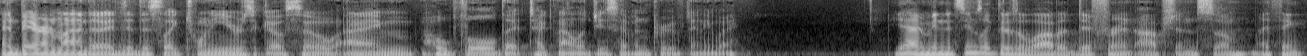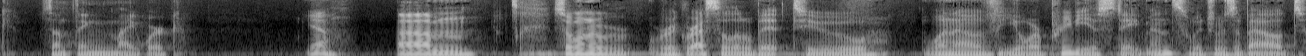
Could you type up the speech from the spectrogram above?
And bear in mind that I did this like 20 years ago, so I'm hopeful that technologies have improved anyway. Yeah, I mean, it seems like there's a lot of different options, so I think something might work. Yeah. Um, so I want to regress a little bit to one of your previous statements, which was about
